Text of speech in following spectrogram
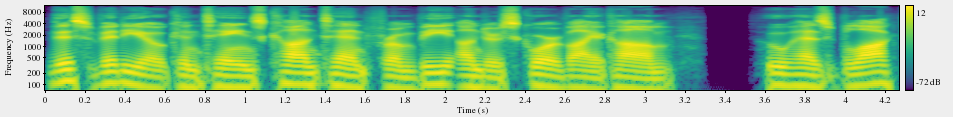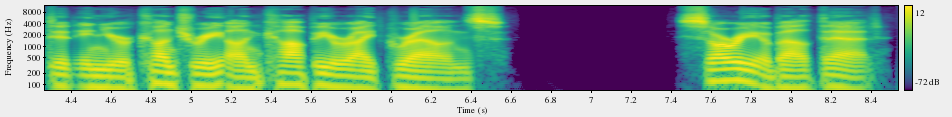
This video contains content from B underscore Viacom, who has blocked it in your country on copyright grounds. Sorry about that.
